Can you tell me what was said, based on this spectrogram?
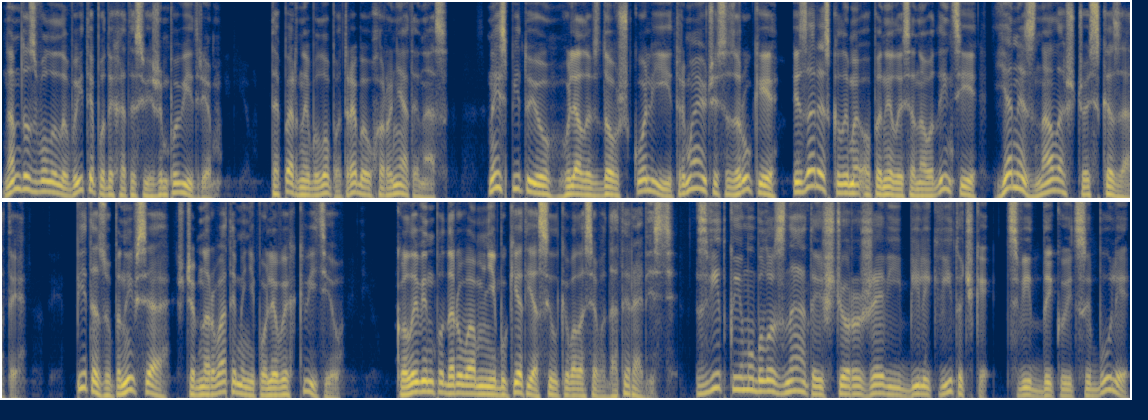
нам дозволили вийти подихати свіжим повітрям. Тепер не було потреби охороняти нас. Ми з Пітою гуляли вздовж колії, тримаючися за руки, і зараз, коли ми опинилися наодинці, я не знала щось сказати. Піта зупинився, щоб нарвати мені польових квітів. Коли він подарував мені букет, я силкувалася вдати радість. Звідки йому було знати, що рожеві й білі квіточки, цвіт дикої цибулі,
